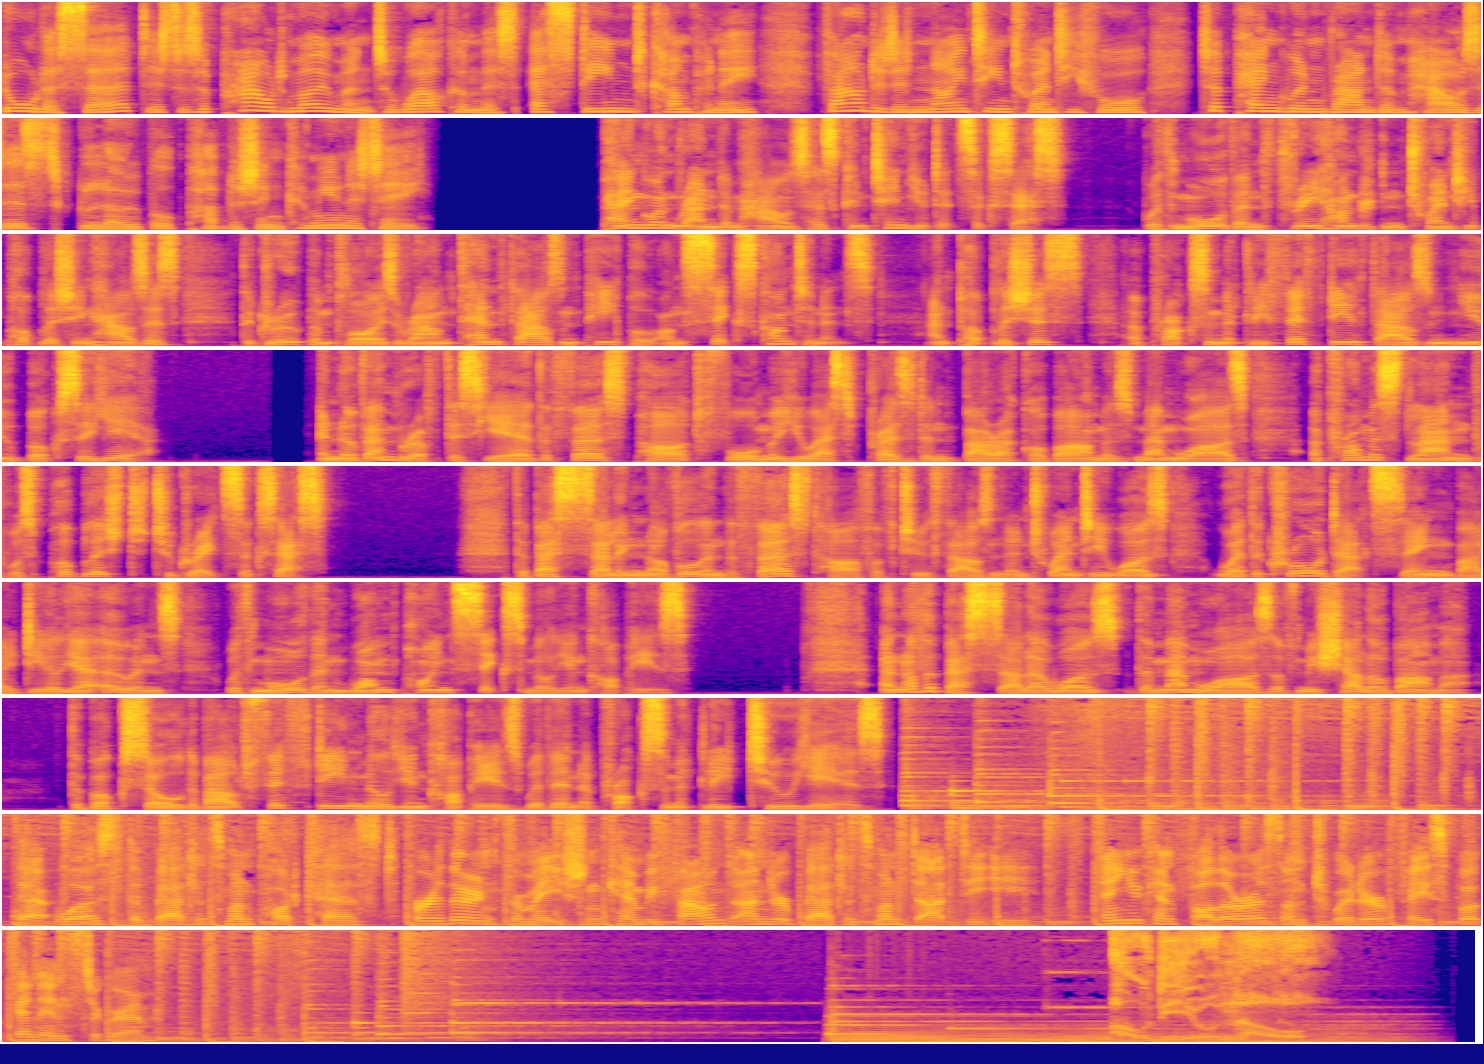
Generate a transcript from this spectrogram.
Dohle said it is a proud moment to welcome this esteemed company, founded in 1924, to Penguin Random House's global publishing community. Penguin Random House has continued its success. With more than 320 publishing houses, the group employs around 10,000 people on six continents and publishes approximately 15,000 new books a year. In November of this year, the first part, former US President Barack Obama's memoirs, A Promised Land, was published to great success. The best selling novel in the first half of 2020 was Where the Crawdads Sing by Delia Owens, with more than 1.6 million copies. Another bestseller was The Memoirs of Michelle Obama. The book sold about 15 million copies within approximately two years. That was the Bertelsmann Podcast. Further information can be found under bertelsmann.de. And you can follow us on Twitter, Facebook, and Instagram. Audio Now.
